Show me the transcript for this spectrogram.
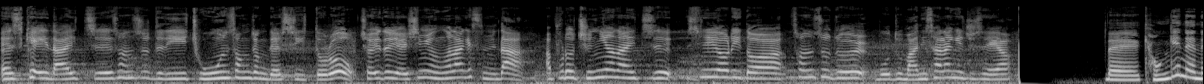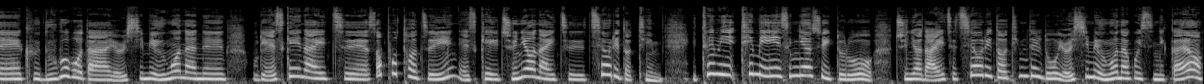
SK 나이츠 선수들이 좋은 성적 낼 수 있도록 저희도 열심히 응원하겠습니다. 앞으로 주니어 나이츠 치어리더와 선수들 모두 많이 사랑해주세요. 네, 경기 내내 그 누구보다 열심히 응원하는 우리 SK 나이츠의 서포터즈인 SK 주니어 나이츠 치어리더 팀. 이 팀이, 팀이 승리할 수 있도록 주니어 나이츠 치어리더 팀들도 열심히 응원하고 있으니까요.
